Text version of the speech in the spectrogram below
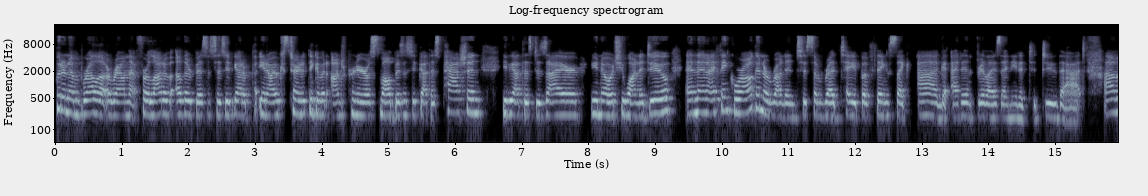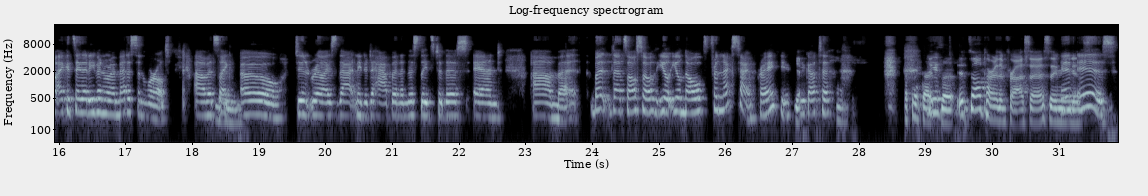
put an umbrella around that for a lot of other businesses. You've got to, you know, I was trying to think of an entrepreneurial small business. You've got this passion, you've got this desire, you know what you want to do. And then I think we're all going to run into some red tape of things like, ugh, I didn't realize I needed to do that. Um, I could say that even in my medicine world. Um, it's like, Mm. oh, didn't realize that needed to happen. And this leads to this. And, um, but that's also, you'll, you'll know for the next time, right? You, Yeah. you got to, i think that's You- the It's all part of the process. I mean, it it's, is.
